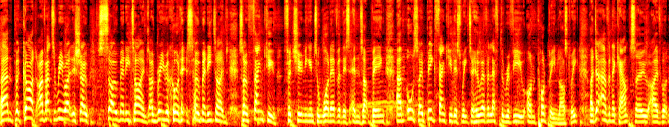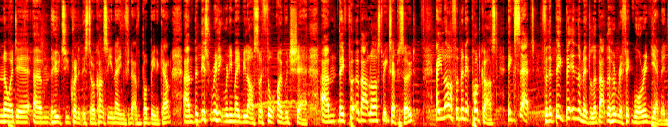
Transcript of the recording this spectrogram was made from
Um, but God, I've had to rewrite this show so many times. I've re recorded it so many times. So thank you for tuning into whatever this ends up being. Um, also, big thank you this week to whoever left the review on Podbean last week. I don't have an account, so I've got no idea um, who to credit this to. I can't see your name if you don't have a Podbean account. Um, but this really, really made me laugh, so I thought I would share. Um, they've put about last week's episode a laugh a minute podcast, except for the big bit in the middle about the horrific war in Yemen.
